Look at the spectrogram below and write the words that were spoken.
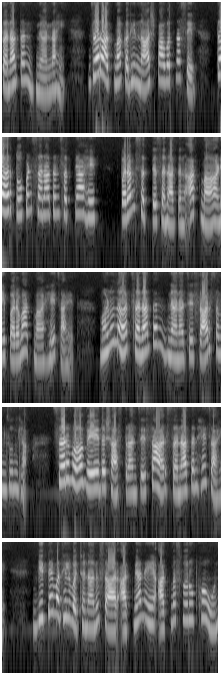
सनातन ज्ञान नाही. जर आत्मा कधी नाश पावत नसेल तर तो पण सनातन सत्य आहे. परमसत्य सनातन आत्मा आणि परमात्मा हेच आहेत. म्हणूनच सनातन ज्ञानाचे सार समजून घ्या. सर्व वेदशास्त्रांचे सार सनातन हेच आहे. गीतेमधील वचनानुसार आत्म्याने आत्मस्वरूप होऊन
